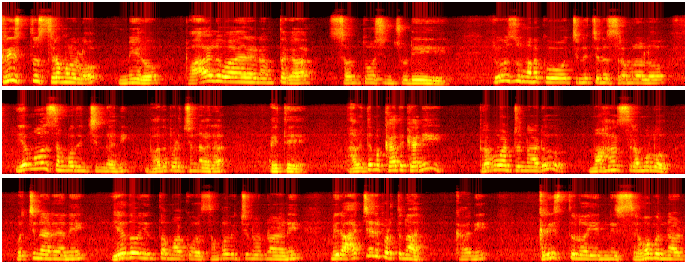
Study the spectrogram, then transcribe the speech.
క్రీస్తు శ్రమలలో మీరు పాలువారినంతగా సంతోషించుడి. రోజు మనకు చిన్న చిన్న శ్రమలలో ఏమో సంబంధించిందని బాధపడుచున్నారా? అయితే ఆ విధము కాదు కానీ ప్రభు అంటున్నాడు మహాశ్రమలో వచ్చినాడని ఏదో ఇంత మాకు సంభవించున్నాడని మీరు ఆశ్చర్యపడుతున్నారు. కానీ క్రీస్తులో ఎన్ని శ్రమ పడినాడు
